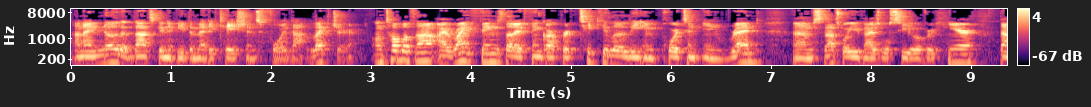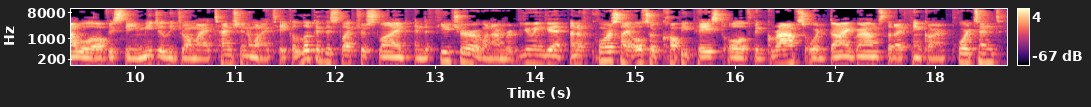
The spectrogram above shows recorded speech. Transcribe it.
and I know that that's going to be the medications for that lecture. On top of that, I write things that I think are particularly important in red, um, so that's what you guys will see over here. That will obviously immediately draw my attention when I take a look at this lecture slide in the future or when I'm reviewing it. And of course, I also copy paste all of the graphs or diagrams that I think are important.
